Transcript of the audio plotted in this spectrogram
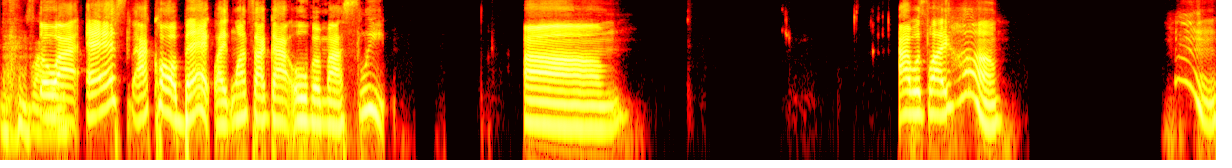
right. So I asked, I called back like once I got over my sleep. Um I was like, huh. Hmm.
